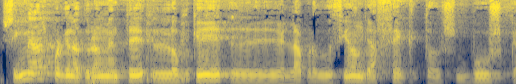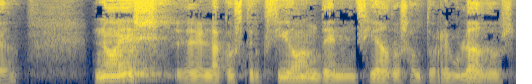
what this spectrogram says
Sin más, porque naturalmente lo que eh, la producción de afectos busca no es eh, la construcción de enunciados autorregulados,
